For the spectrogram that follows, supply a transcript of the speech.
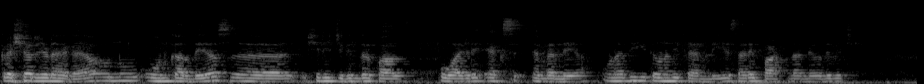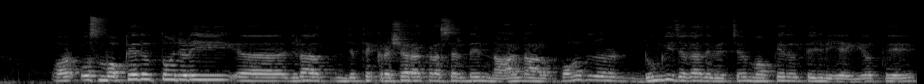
ਕ੍ਰਸ਼ਰ ਜਿਹੜਾ ਹੈਗਾ ਆ ਉਹਨੂੰ ਓਨ ਕਰਦੇ ਆ ਸ- ਅ, ਸ਼੍ਰੀ ਜੋਗਿੰਦਰਪਾਲ ਭੋਆ ਜਿਹੜੇ ਐਕਸ ਐਮਐਲਏ ਆ ਉਹਨਾਂ ਦੀ ਤੇ ਉਹਨਾਂ ਦੀ ਫੈਮਿਲੀ ਇਹ ਸਾਰੇ ਪਾਰਟਨਰ ਨੇ ਉਹਦੇ ਵਿੱਚ। ਔਰ ਉਸ ਮੌਕੇ ਦੇ ਉੱਤੋਂ ਜਿਹੜੀ ਜਿਹੜਾ ਜਿੱਥੇ ਕ੍ਰਸ਼ਰ ਆ ਕ੍ਰਸ਼ਰ ਦੇ ਨਾਲ ਨਾਲ ਬਹੁਤ ਡੂੰਗੀ ਜਗ੍ਹਾ ਦੇ ਵਿੱਚ ਮੌਕੇ ਦੇ ਉੱਤੇ ਜਿਹੜੀ ਹੈਗੀ ਆ, ਉੱਥੇ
